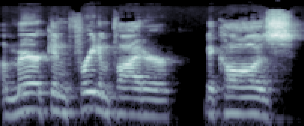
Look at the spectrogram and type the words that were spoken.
American freedom fighter because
